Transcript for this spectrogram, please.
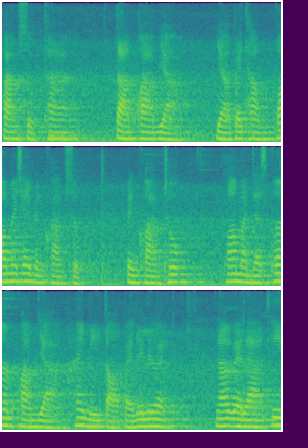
ความสุขทาง ตามความอยาก อย่าไปทำเพราะไม่ใช่เป็นความสุข เป็นความทุกข์ เพราะมันจะเพิ่มความอยากให้มีต่อไปเรื่อยๆ แล้วเวลาที่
